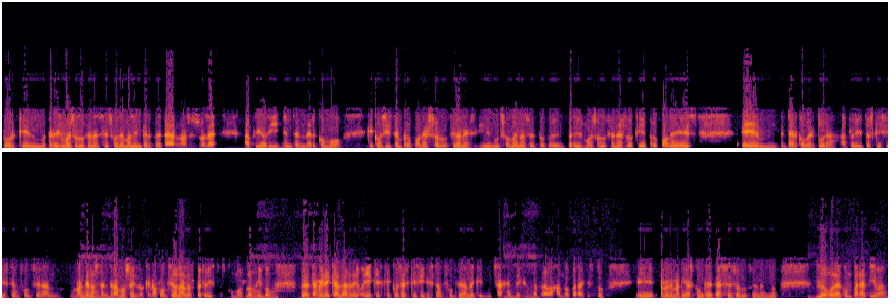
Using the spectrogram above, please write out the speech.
porque el periodismo de soluciones se suele malinterpretar, ¿no? Se suele a priori entender como que consiste en proponer soluciones, y ni mucho menos. El periodismo de soluciones lo que propone es eh, dar cobertura a proyectos que sí estén funcionando. Normalmente nos centramos en lo que no funciona, los periodistas, como es lógico, pero también hay que hablar de, oye, que es que hay cosas que sí que están funcionando y que hay mucha gente que está trabajando para que esto, eh, problemáticas concretas, se solucionen, ¿no? Luego la comparativa,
